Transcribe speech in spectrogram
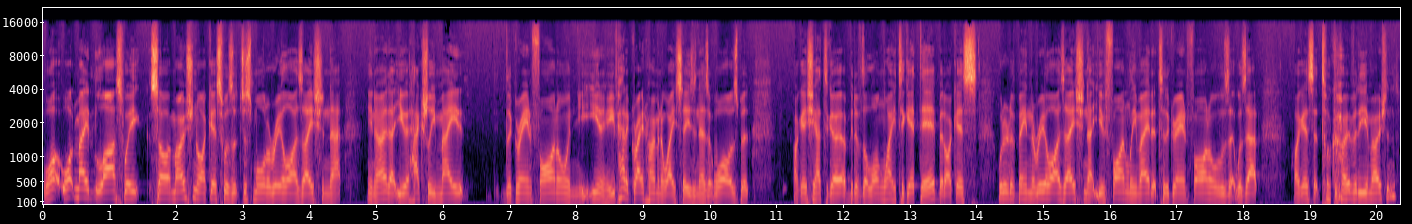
What what made last week so emotional? I guess was it just more the realization that you know that you actually made the grand final, and you, you know you've had a great home and away season as it was, but I guess you had to go a bit of the long way to get there. But I guess would it have been the realization that you finally made it to the grand final? Was that was that? I guess it took over the emotions.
